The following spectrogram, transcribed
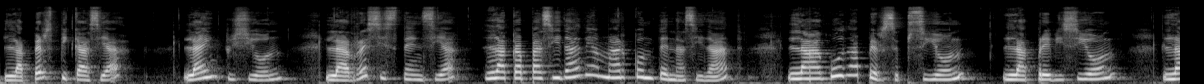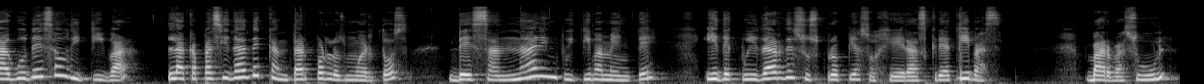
la perspicacia, la intuición, la resistencia, la capacidad de amar con tenacidad, la aguda percepción, la previsión, la agudeza auditiva, la capacidad de cantar por los muertos, de sanar intuitivamente y de cuidar de sus propias ojeras creativas. Barba Azul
